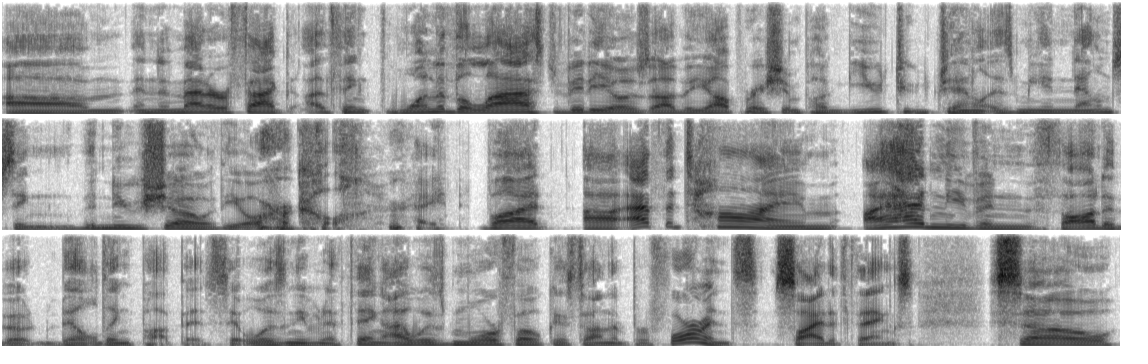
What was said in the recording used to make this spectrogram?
Um, and as a matter of fact, I think one of the last videos on the Operation Pug YouTube channel is me announcing the new show, The Oracle, right? But uh, at the time, I hadn't even thought about building puppets. It wasn't even a thing. I was more focused on the performance side of things. So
